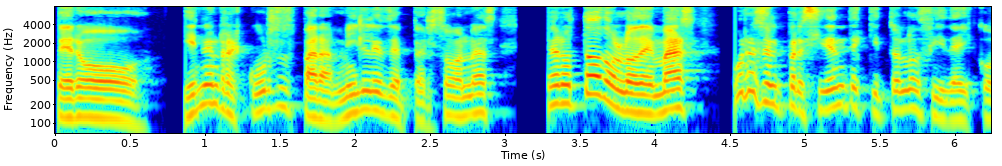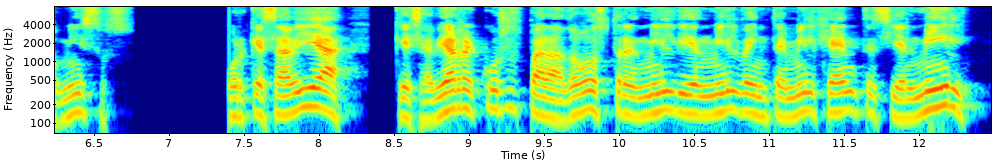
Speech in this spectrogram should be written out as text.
pero tienen recursos para miles de personas, pero todo lo demás, por eso el presidente quitó los fideicomisos, porque sabía que si había recursos para dos, tres mil, diez mil, veinte mil gentes, cien mil,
